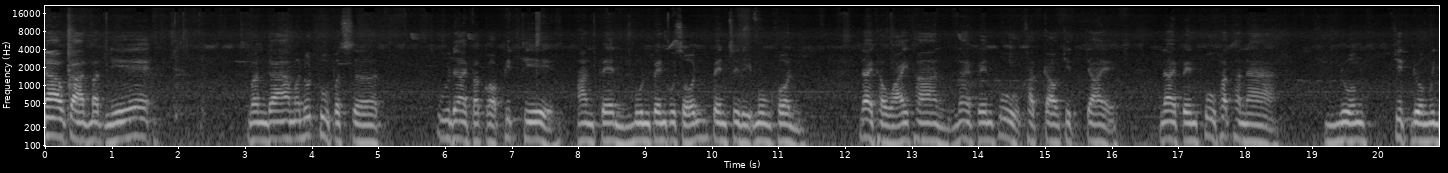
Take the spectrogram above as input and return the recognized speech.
นาโอกาสบัดนี้ บรรดามนุษย์ผู้ประเสริฐ ผู้ได้ประกอบพิธี อันเป็นบุญเป็นกุศล เป็นสิริมงคล ได้ถวายทาน ได้เป็นผู้ขัดเกลาจิตใจ ได้เป็นผู้พัฒนาดวงจิตดวงวิญ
